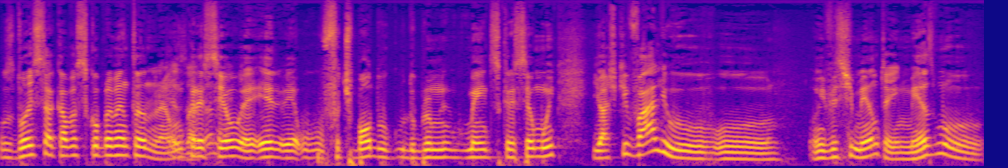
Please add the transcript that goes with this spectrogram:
os dois acabam se complementando, né? Um Exatamente. cresceu, é, ele- é, o futebol do, do Bruno Mendes cresceu muito e eu acho que vale o, o, o investimento aí, mesmo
